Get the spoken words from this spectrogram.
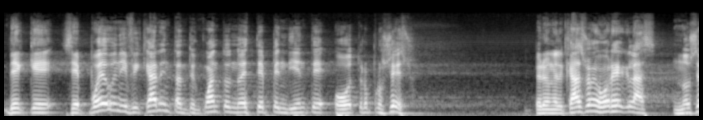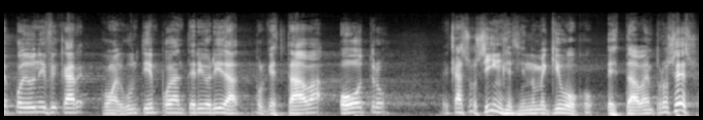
De que se puede unificar en tanto en cuanto no esté pendiente otro proceso. Pero en el caso de Jorge Glass no se puede unificar con algún tiempo de anterioridad porque estaba otro el caso Singe, si no me equivoco, estaba en proceso.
